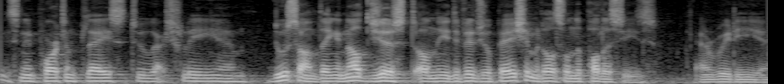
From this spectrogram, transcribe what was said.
it's an important place to actually um, do something and not just on the individual patient but also on the policies and really uh,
